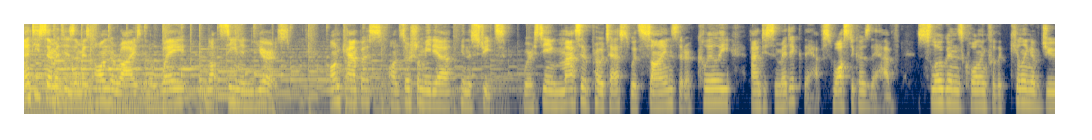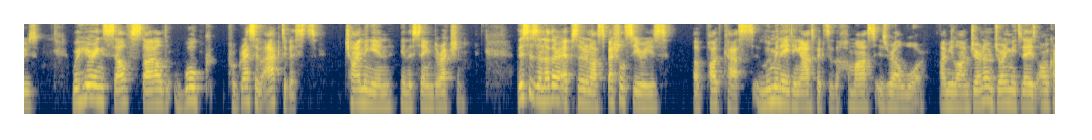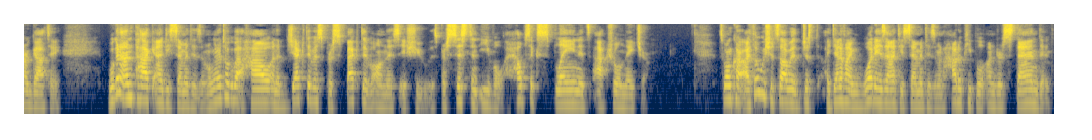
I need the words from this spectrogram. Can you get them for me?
Anti Semitism is on the rise in a way not seen in years. On campus, on social media, in the streets, we're seeing massive protests with signs that are clearly anti Semitic. They have swastikas, they have slogans calling for the killing of Jews. We're hearing self styled woke progressive activists chiming in in the same direction. This is another episode in our special series of podcasts illuminating aspects of the Hamas Israel war. I'm Elan Journo. And joining me today is Onkar Ghate. We're going to unpack anti Semitism. We're going to talk about how an objectivist perspective on this issue, this persistent evil, helps explain its actual nature. So, Onkar, I thought we should start with just identifying what is anti Semitism and how do people understand it.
